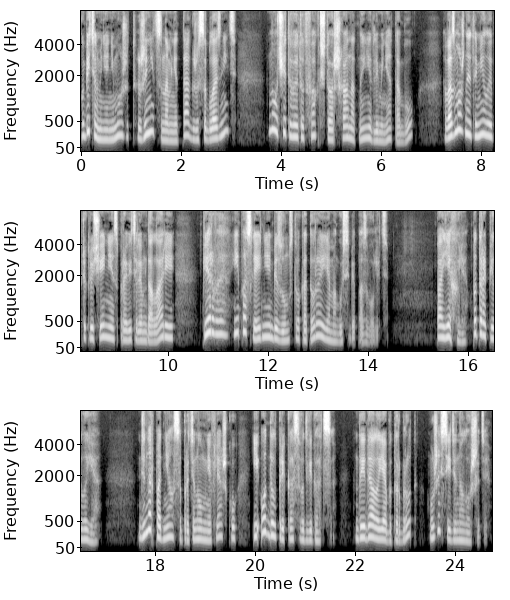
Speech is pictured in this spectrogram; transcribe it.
убить он меня не может, жениться на мне так же, соблазнить. Но, учитывая тот факт, что Аршхан отныне для меня табу, возможно, это милое приключение с правителем Даларии — первое и последнее безумство, которое я могу себе позволить. «Поехали», — поторопила я. Динар поднялся, протянул мне фляжку и отдал приказ выдвигаться. Доедала я бутерброд, уже сидя на лошади.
